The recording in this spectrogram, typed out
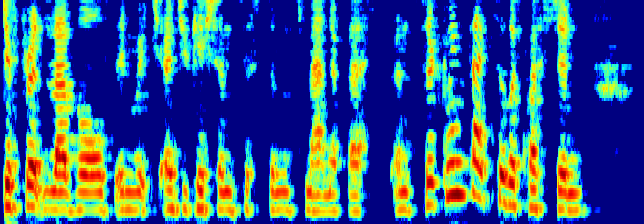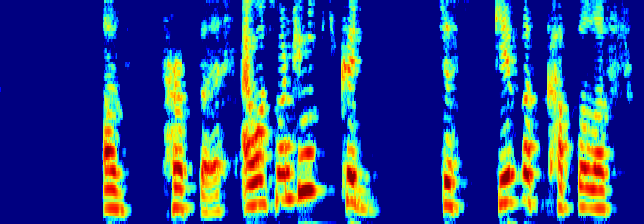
different levels in which education systems manifest, and circling back to the question of purpose, I was wondering if you could just give a couple of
